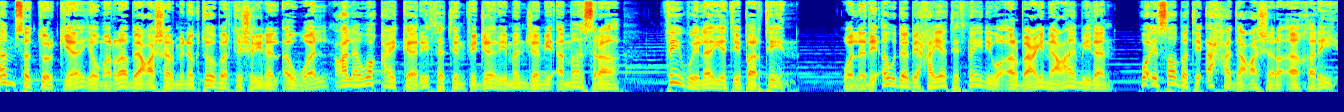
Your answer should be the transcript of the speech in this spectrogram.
أمست تركيا يوم الرابع عشر من أكتوبر تشرين الأول على وقع كارثة انفجار منجم أماسرا في ولاية بارتين. والذي أودى بحياة 42 عاملا وإصابة أحد عشر آخرين.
